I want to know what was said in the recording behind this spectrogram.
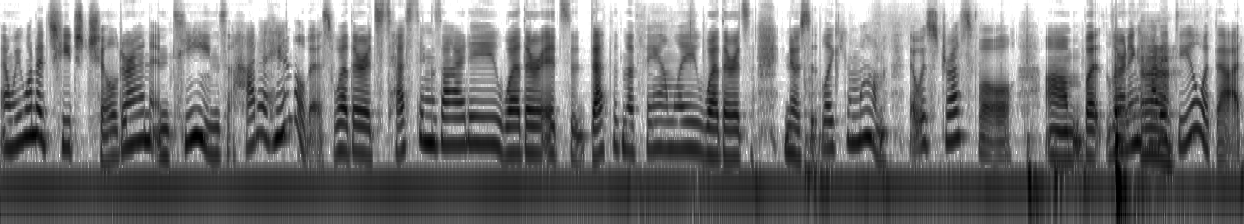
and we want to teach children and teens how to handle this, whether it's test anxiety, whether it's a death in the family, whether it's you know like your mom that was stressful, um, but learning how Ah. to deal with that.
